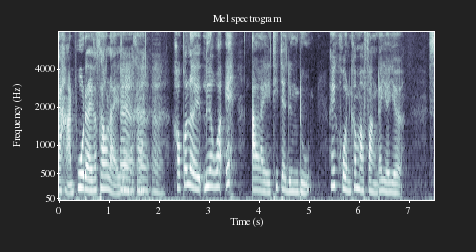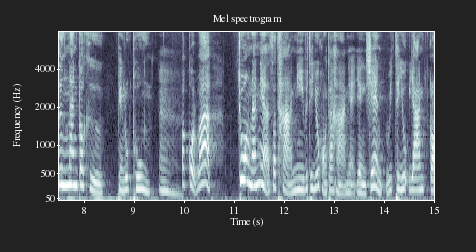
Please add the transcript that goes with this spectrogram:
ทหารพูดอะไรสักเท่าไหร่ใช่ไหมคะอ่าอ่าเขาก็เลยเลือกว่า เอ๊ะ อะไรที่จะดึงดูด ให้คนเข้ามาฟังได้เยอะ ๆ ซึ่งนั่นก็คือเพลงลูกทุ่งอ่าปรากฏว่า ช่วงนั้นเนี่ยสถานีวิทยุของทหารเนี่ยอย่างเช่น วิทยุยานเกร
